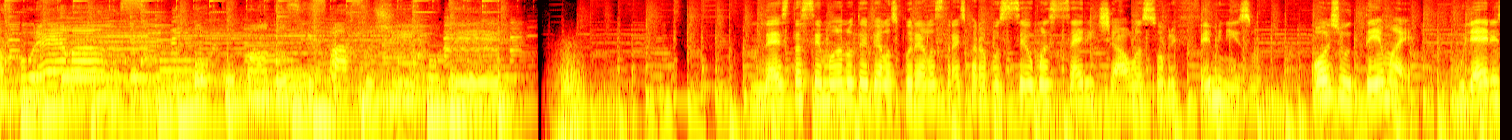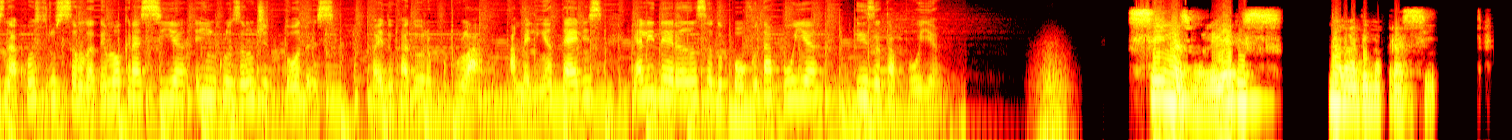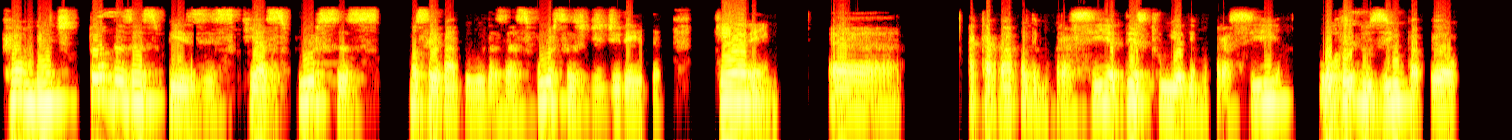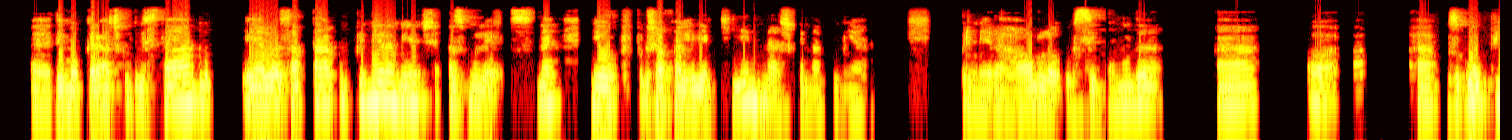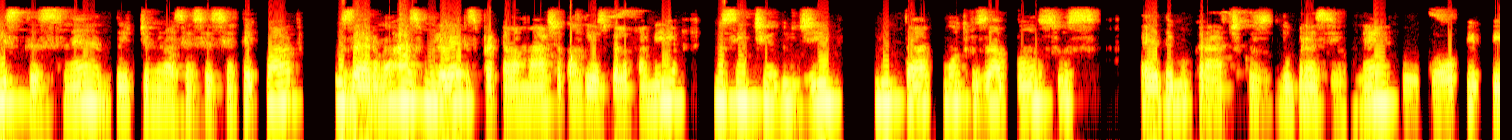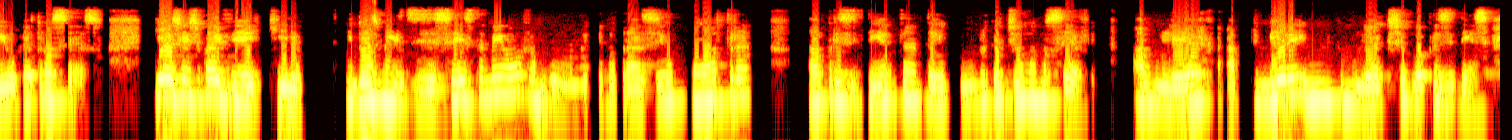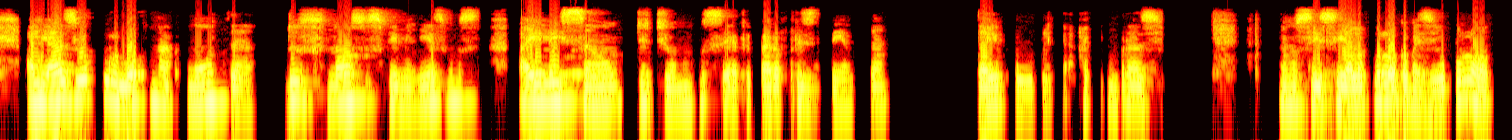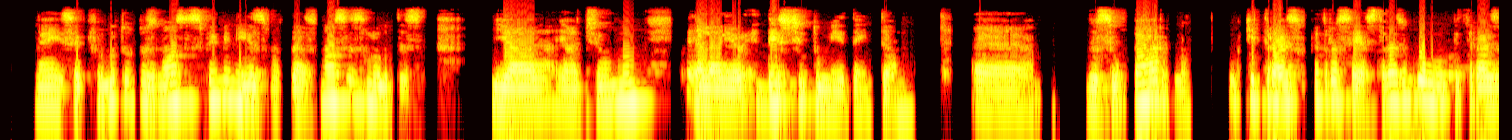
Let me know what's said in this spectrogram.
elas por elas, ocupando os espaços de poder. Nesta semana, o TV Elas por Elas traz para você uma série de aulas sobre feminismo. Hoje o tema é Mulheres na construção da democracia e inclusão de todas, com a educadora popular Amelinha Teles e a liderança do povo Tapuia, Isa Tapuia. Sem as mulheres, não há democracia. Realmente, todas as vezes que as forças conservadoras, as forças de direita, querem é, acabar com a democracia, destruir a democracia ou reduzir o papel é, democrático do Estado, elas atacam primeiramente as mulheres. Né? Eu já falei aqui, acho que na minha primeira aula ou segunda, a, a, os golpistas né, de, de 1964 usaram as mulheres para aquela marcha com Deus pela família, no sentido de lutar contra os avanços é, democráticos do Brasil, né? o golpe e o retrocesso. E a gente vai ver que em 2016 também houve um golpe aqui no Brasil contra a presidenta da República, Dilma Rousseff, a mulher, a primeira e única mulher que chegou à presidência. Aliás, eu coloco na conta dos nossos feminismos a eleição de Dilma Rousseff para presidenta da República aqui no Brasil. Eu não sei se ela coloca, mas eu coloco. Né? Isso é fruto dos nossos feminismos, das nossas lutas. E a, a Dilma, ela é destituída, então, é, do seu cargo, o que traz o retrocesso, traz o golpe, traz.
